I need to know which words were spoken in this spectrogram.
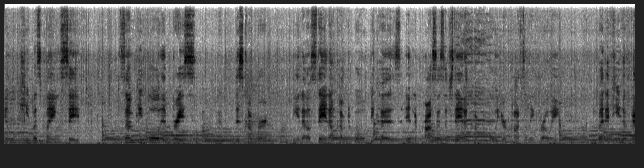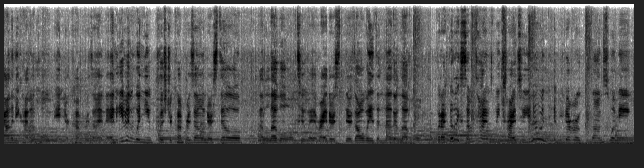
It will keep us playing safe. Some people embrace discomfort, you know, staying uncomfortable because in the process of staying uncomfortable, you're constantly growing. But if you have found any kind of home in your comfort zone and even when you push your comfort zone there's still a level to it right? There's there's always another level. But i feel like sometimes we try to you know if you've ever gone swimming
